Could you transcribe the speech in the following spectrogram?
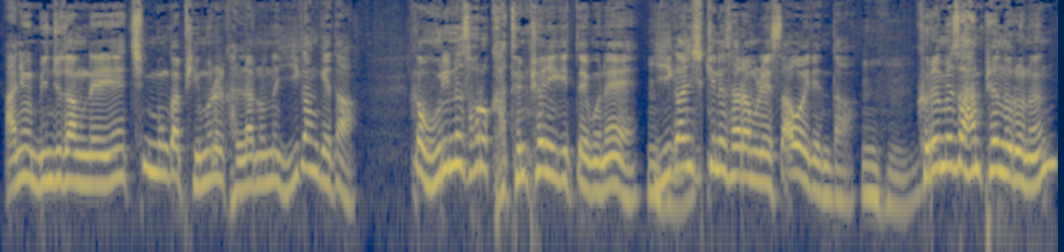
아니면 민주당 내에 친문과 비문을 갈라놓는 이 관계다. 그러니까 우리는 서로 같은 편이기 때문에 이간시키는 사람을 위해 싸워야 된다. 그러면서 한편으로는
